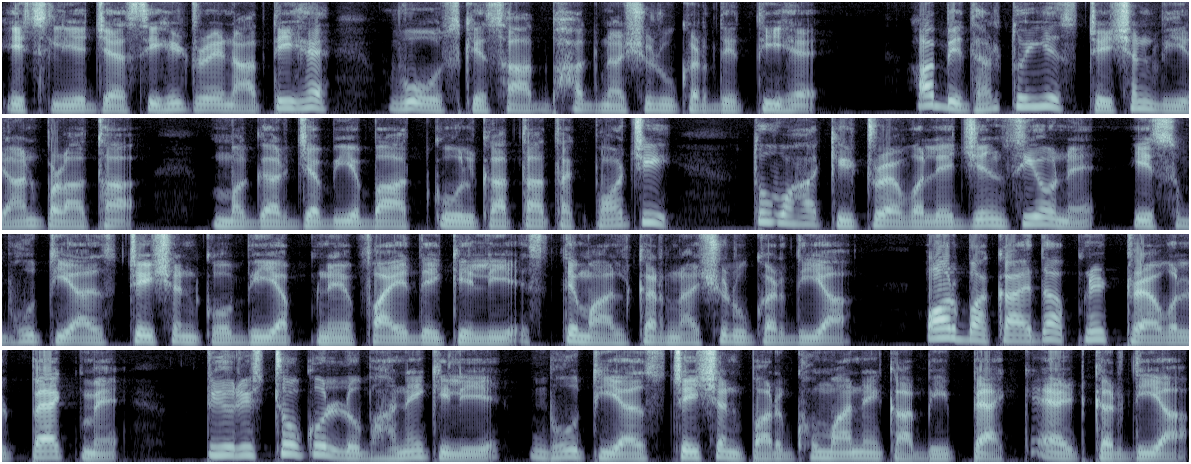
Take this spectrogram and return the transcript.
इसलिए जैसी ही ट्रेन आती है, वो उसके साथ भागना शुरू कर देती है। अब इधर तो ये स्टेशन वीरान पड़ा था, मगर जब ये बात कोलकाता तक पहुँची तो वहाँ की ट्रैवल एजेंसियों ने इस भूतिया स्टेशन को भी अपने फ़ायदे के लिए इस्तेमाल करना शुरू कर दिया और बाकायदा अपने ट्रैवल पैक में टूरिस्टों को लुभाने के लिए भूतिया स्टेशन पर घुमाने का भी पैक ऐड कर दिया।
